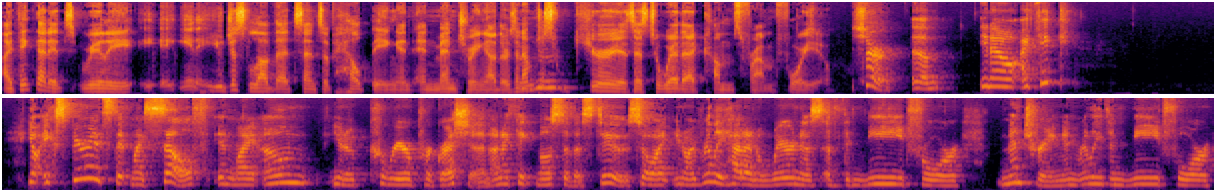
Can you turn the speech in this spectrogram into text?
I think that it's really you know, you just love that sense of helping and, and mentoring others, and I'm just curious as to where that comes from for you. Sure. Um, you know, I think you know experienced it myself in my own you know career progression and i think most of us do. So i you know i really had an awareness of the need for mentoring and really the need for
